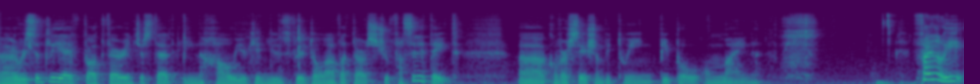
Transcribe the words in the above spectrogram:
Uh, recently, I've got very interested in how you can use virtual avatars to facilitate uh, conversation between people online. Finally,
